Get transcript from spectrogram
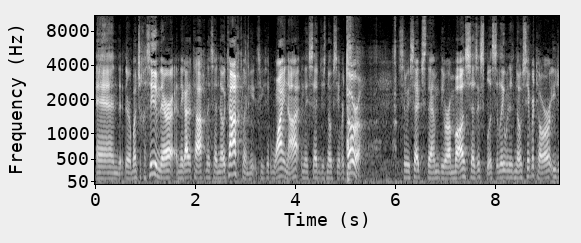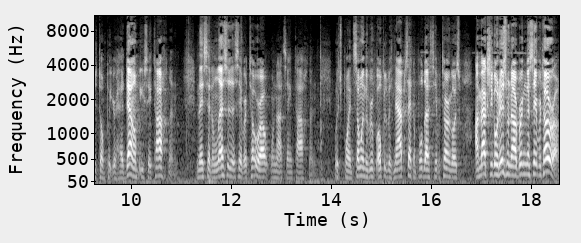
And there were a bunch of Hasidim there, and they got a tach, and they said no tachlin. He, he said why not? And they said there's no sefer Torah. So he said to them, the Ramah says explicitly, when there's no sefer Torah, you just don't put your head down, but you say tachlin. And they said unless there's a sefer Torah, we're not saying tachlin. Which point, someone in the group opened his knapsack and pulled out a sefer Torah and goes, "I'm actually going to Israel now, bringing a sefer Torah."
